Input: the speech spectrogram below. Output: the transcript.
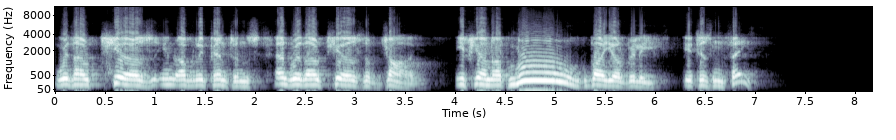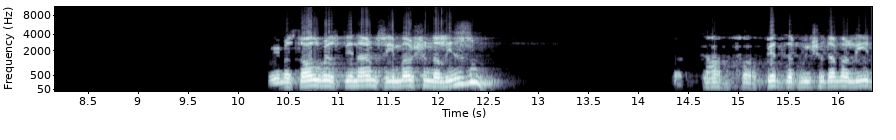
without tears in, of repentance and without tears of joy. If you're not moved by your belief, it isn't faith. We must always denounce emotionalism. But God forbid that we should ever lead,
